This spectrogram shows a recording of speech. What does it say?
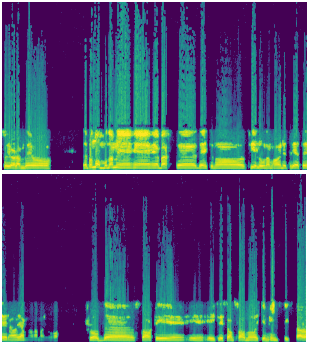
så gjør de det. og på Nammo de er, er, er, best. Det er ikke noe tvil om. De har tre seire hjemme. De har jo slått uh, start i, i, i, Kristiansand og ikke minst sist der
